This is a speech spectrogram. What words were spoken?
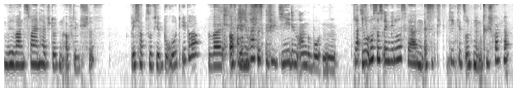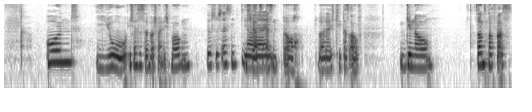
Und wir waren zweieinhalb Stunden auf dem Schiff. Ich habe zu viel Brot über, weil auf Alter, dem du hast es gefühlt jedem angeboten. Ja, ich muss das irgendwie loswerden. Es ist, liegt jetzt unten im Kühlschrank, ne? Und. Jo, ich esse es dann wahrscheinlich morgen. Wirst du es essen? Ich werde es essen. Doch. Leute, ich krieg das auf. Genau. Sonst noch was?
